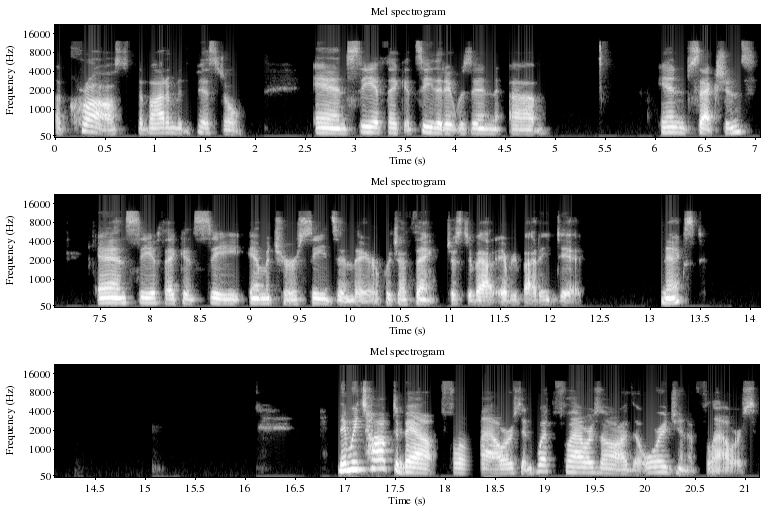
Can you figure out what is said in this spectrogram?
across the bottom of the pistil and see if they could see that it was in uh, in sections and see if they could see immature seeds in there, which I think just about everybody did. Next. Then we talked about flowers and what flowers are, the origin of flowers.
